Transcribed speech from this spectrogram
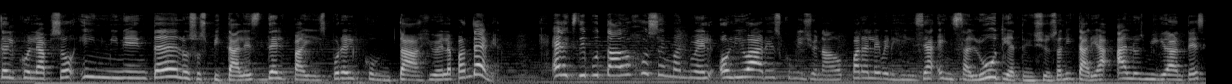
del colapso inminente de los hospitales del país por el contagio de la pandemia. El exdiputado José Manuel Olivares, comisionado para la emergencia en salud y atención sanitaria a los migrantes,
